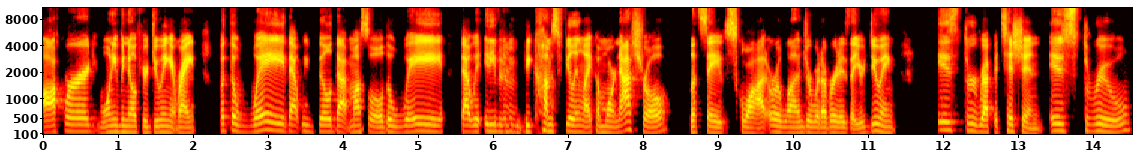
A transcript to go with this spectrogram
awkward, you won't even know if you're doing it right. But the way that we build that muscle, the way that it even becomes feeling like a more natural, let's say squat or lunge or whatever it is that you're doing, is through repetition, is through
